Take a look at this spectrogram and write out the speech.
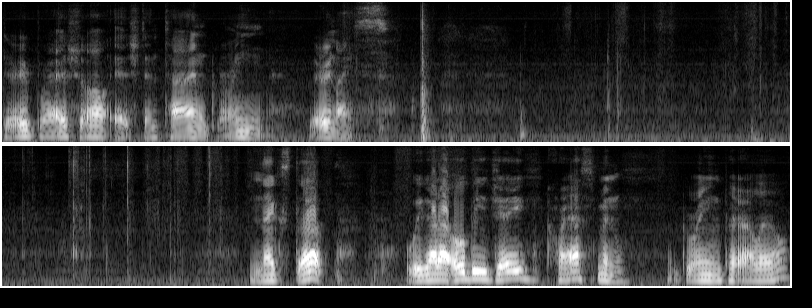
Terry Bradshaw, etched in time green. Very nice. Next up, we got our OBJ Craftsman green parallel.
